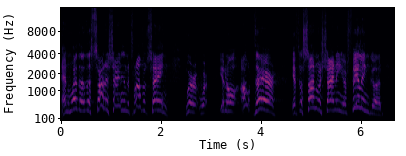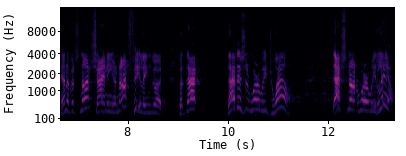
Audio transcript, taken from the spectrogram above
and whether the sun is shining, the prophet's saying, we're, we're, you know, out there, if the sun was shining, you're feeling good. And if it's not shining, you're not feeling good. But that that isn't where we dwell. That's not where we live.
